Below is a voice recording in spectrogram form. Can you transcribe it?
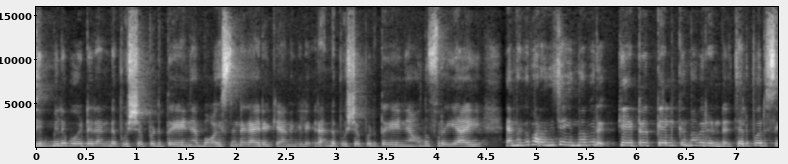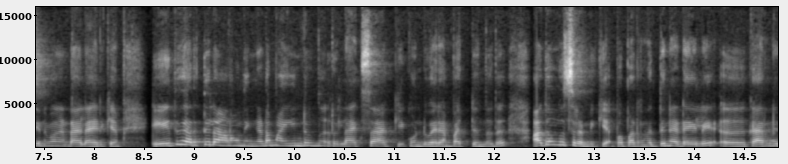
ജിമ്മിൽ പോയിട്ട് രണ്ട് പുഷപ്പ് എടുത്തു കഴിഞ്ഞാൽ ബോയ്സിന്റെ കാര്യമൊക്കെ ആണെങ്കിൽ രണ്ട് പുഷപ്പ് എടുത്തു കഴിഞ്ഞാൽ ഒന്ന് ഫ്രീ ആയി എന്നൊക്കെ പറഞ്ഞ് ചെയ്യുന്നവർ കേട്ട് കേൾക്കുന്നവരുണ്ട്. ചിലപ്പോൾ ഒരു സിനിമ കണ്ടാലായിരിക്കാം. ഏത് തരത്തിലാണോ നിങ്ങളുടെ മൈൻഡ് ഒന്ന് റിലാക്സ് ആക്കി കൊണ്ടുവരാൻ പറ്റുന്നത് അതൊന്ന് ശ്രമിക്കുക. അപ്പോൾ പഠനത്തിനിടയിൽ കാരണം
